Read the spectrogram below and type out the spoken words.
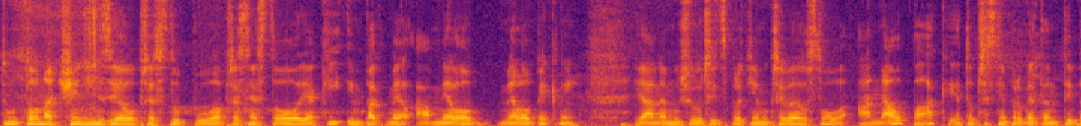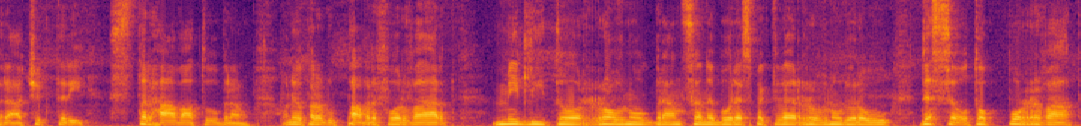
tuto nadšení z jeho přestupu a přesně z toho, jaký impact měl a mělo, mělo pěkný. Já nemůžu říct proti němu křivého slova. A naopak je to přesně pro mě ten typ hráče, který strhává tu obranu. On je opravdu power forward, mydlí to rovnou k brance nebo respektive rovnou do rohu, jde se o to porvat,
